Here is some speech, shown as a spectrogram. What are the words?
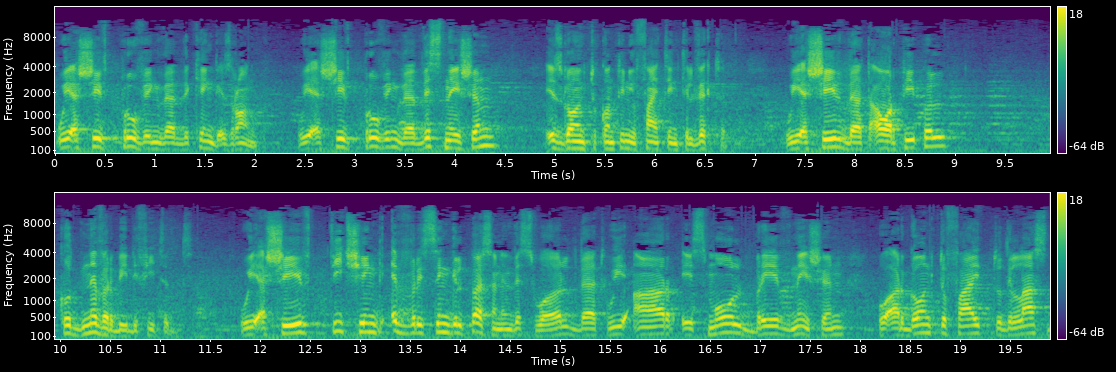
we achieved proving that the king is wrong. We achieved proving that this nation is going to continue fighting till victory. We achieved that our people could never be defeated. We achieved teaching every single person in this world that we are a small, brave nation who are going to fight to the last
